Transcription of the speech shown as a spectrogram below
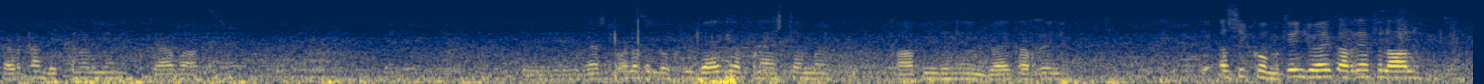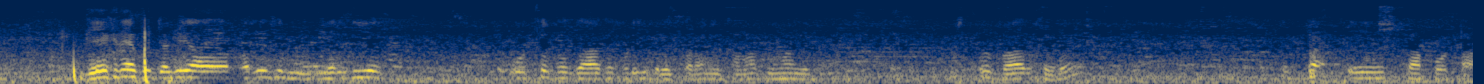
ਸੜਕਾਂ ਦੇਖਣ ਵਾਲੀਆਂ ਨੇ ਕੀ ਬਾਤ ਹੈ। ਤੇ ਰੈਸਟੋਰੈਂਟ ਤੇ ਲੋਕੀ ਬਹਿ ਕੇ ਆਪਣਾ ਇਸ ਟਾਈਮ ਖਾ ਪੀ ਰਹੇ ਨੇ ਇੰਜੋਏ ਕਰ ਰਹੇ ਨੇ। ਤੇ ਅਸੀਂ ਘੁੰਮ ਕੇ ਇੰਜੋਏ ਕਰ ਰਹੇ ਹਾਂ ਫਿਲਹਾਲ। ਦੇਖਦੇ ਹਾਂ ਕੋਈ ਜਗ੍ਹਾ ਵਧੀਆ ਜੀ ਮਿਲਦੀ ਹੈ। ਤੇ ਉੱਥੇ ਫਿਰ ਜਾ ਕੇ ਥੋੜੀ ਜਿਹੀ ਬ੍ਰੇਕ ਕਰਾਂਗੇ, ਖਾਵਾਂ ਪੀਵਾਂਗੇ। ਉਸ ਤੋਂ ਬਾਅਦ ਫਿਰ ਸਿੱਧਾ ਇਹ ਕਾਪੋਟਾ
